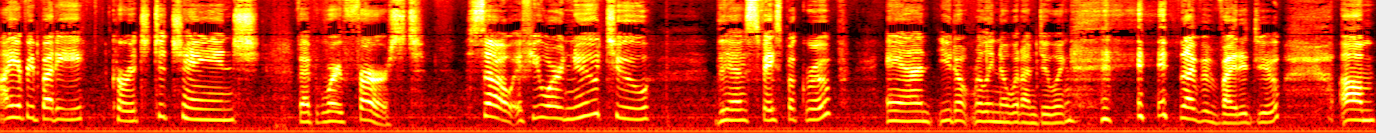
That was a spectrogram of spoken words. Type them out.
Hi, everybody. Courage to Change, February 1st. So, if you are new to this Facebook group and you don't really know what I'm doing, I've invited you. Um,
